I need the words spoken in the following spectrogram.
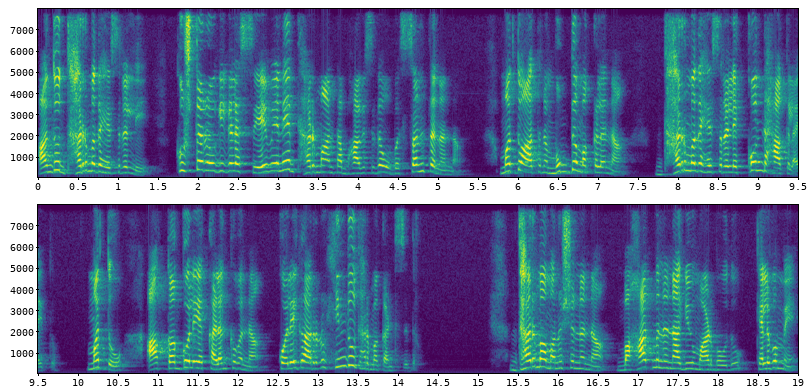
ಅಂದು ಧರ್ಮದ ಹೆಸರಲ್ಲಿ ಕುಷ್ಠರೋಗಿಗಳ ಸೇವೆನೇ ಧರ್ಮ ಅಂತ ಭಾವಿಸಿದ ಒಬ್ಬ ಸಂತನನ್ನ ಮತ್ತು ಆತನ ಮುಗ್ಧ ಮಕ್ಕಳನ್ನ ಧರ್ಮದ ಹೆಸರಲ್ಲೇ ಕೊಂದು ಹಾಕಲಾಯಿತು. ಮತ್ತು ಆ ಕಗ್ಗೊಲೆಯ ಕಳಂಕವನ್ನ ಕೊಲೆಗಾರರು ಹಿಂದೂ ಧರ್ಮ ಕಂಟಿಸಿದ್ರು ಧರ್ಮ ಮನುಷ್ಯನನ್ನ ಮಹಾತ್ಮನನ್ನಾಗಿಯೂ ಮಾಡಬಹುದು, ಕೆಲವೊಮ್ಮೆ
